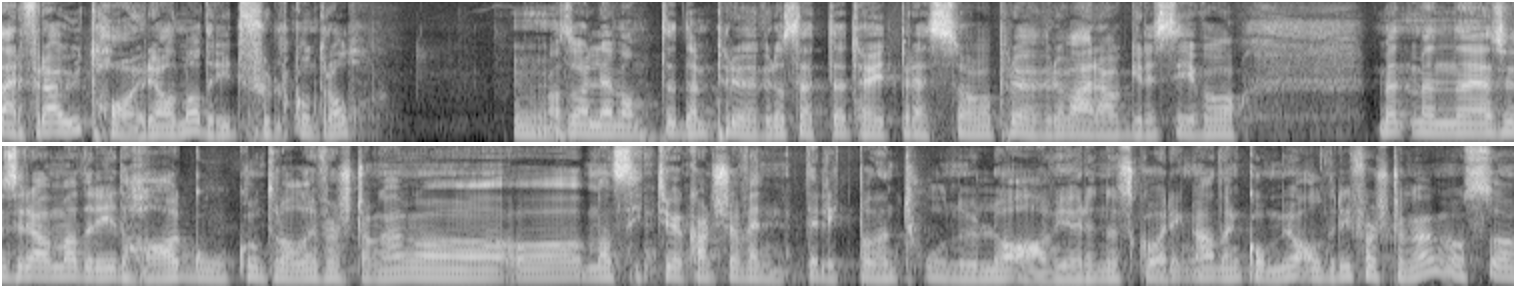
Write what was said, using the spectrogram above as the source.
derfra ut har Real Madrid full kontroll. Altså Levante den prøver å sette et høyt press og prøver å være aggressiv. Og, men, men jeg syns Real Madrid har god kontroll i første omgang. Og, og man sitter jo kanskje og venter litt på den 2-0 og avgjørende skåringa. Den kommer jo aldri i første omgang. Og så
